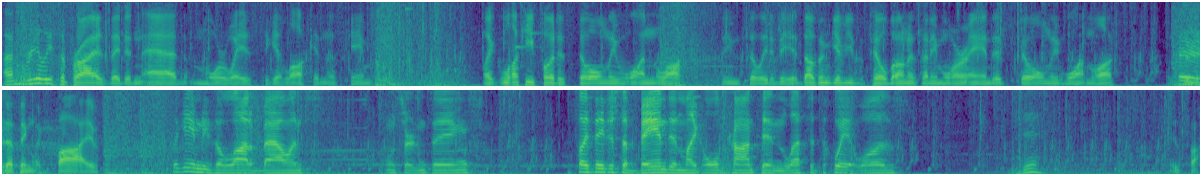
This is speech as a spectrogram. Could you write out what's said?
I'm really surprised they didn't add more ways to get luck in this game. Like, Lucky Foot is still only one luck. Seems silly to me. It doesn't give you the pill bonus anymore, and it's still only one luck. Give that thing like five. The game needs a lot of balance on certain things. It's like they just abandoned like old content and left it the way it was. Yeah. It's fine.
